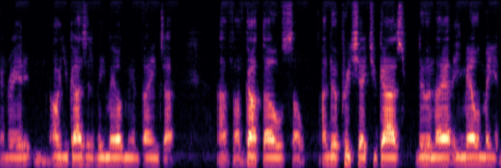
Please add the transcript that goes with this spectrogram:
and read it. And all you guys that have emailed me and things, I, I've I've got those. So I do appreciate you guys doing that, emailing me and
